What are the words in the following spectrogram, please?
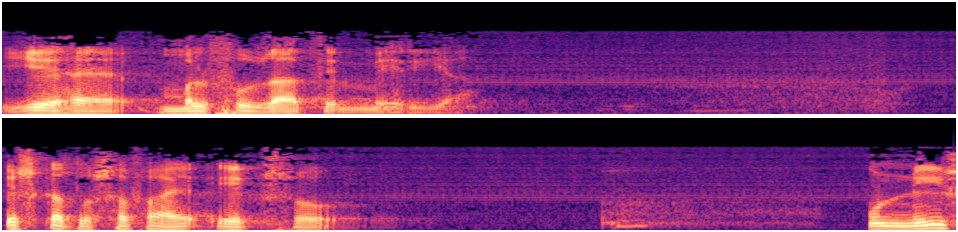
یہ ہے ملفوظات میریا اس کا تو صفحہ ہے ایک سو انیس،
